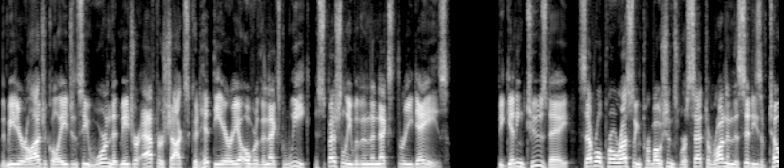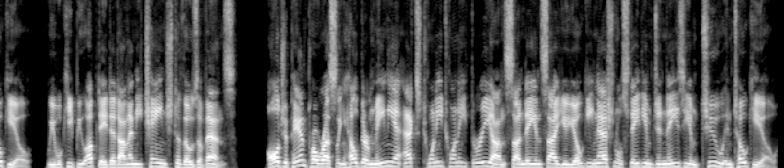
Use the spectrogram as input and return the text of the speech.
The meteorological agency warned that major aftershocks could hit the area over the next week, especially within the next three days. Beginning Tuesday, several pro wrestling promotions were set to run in the cities of Tokyo. We will keep you updated on any change to those events. All Japan Pro Wrestling held their Mania X 2023 on Sunday inside Yoyogi National Stadium Gymnasium 2 in Tokyo.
